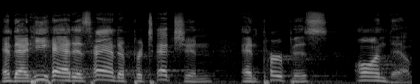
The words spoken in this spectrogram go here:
and that he had his hand of protection and purpose on them.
